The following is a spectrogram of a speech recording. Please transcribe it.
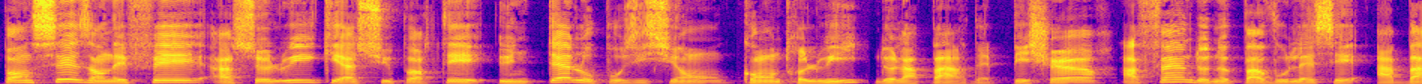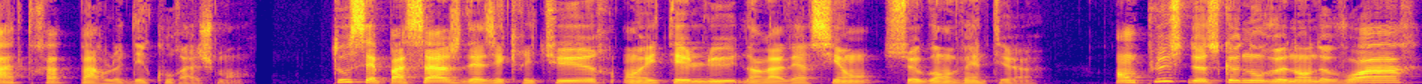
Pensez en effet à celui qui a supporté une telle opposition contre lui de la part des pécheurs afin de ne pas vous laisser abattre par le découragement. Tous ces passages des Écritures ont été lus dans la version second 21. En plus de ce que nous venons de voir,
